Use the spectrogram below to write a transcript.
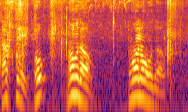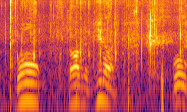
作成、5、野札を、鳥羽の札を、5、добре, 17, 5,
